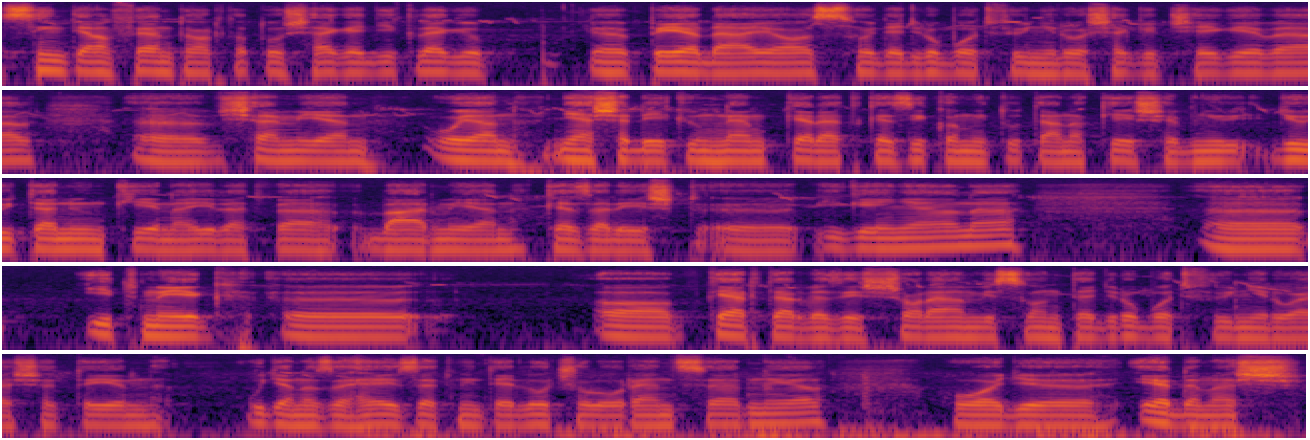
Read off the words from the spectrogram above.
szintén a fenntartatóság egyik legjobb példája az, hogy egy robotfűnyíró segítségével semmilyen olyan nyesedékünk nem keletkezik, amit utána később gyűjtenünk kéne, illetve bármilyen kezelést igényelne. Itt még a kertervezés során viszont egy robotfűnyíró esetén ugyanaz a helyzet, mint egy locsoló rendszernél, hogy érdemes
